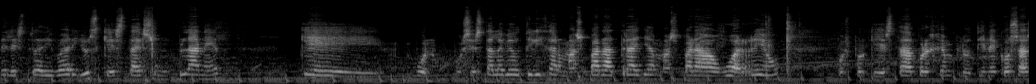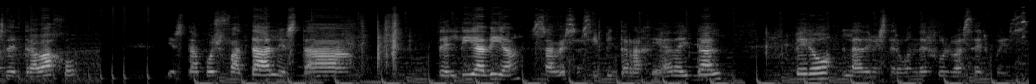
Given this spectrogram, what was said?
del Stradivarius, que esta es un planner que, bueno, pues esta la voy a utilizar más para tralla, más para guarreo, pues porque esta, por ejemplo, tiene cosas del trabajo está pues fatal, está del día a día, ¿sabes? Así pintarrajeada y tal. pero la de Mr. Wonderful va a ser pues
